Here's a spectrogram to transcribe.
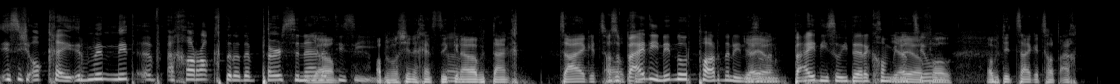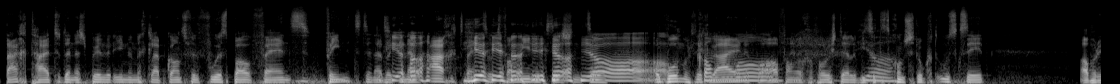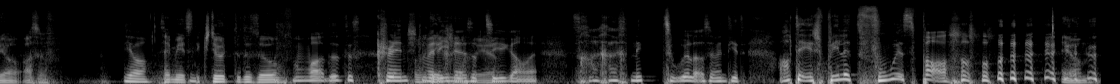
Es ist okay. Ihr müsst nicht ein Charakter oder eine Personality sein. Aber wahrscheinlich haben sie nicht Ja. genau überdenkt, zeigen es also halt beide, nicht nur Partnerinnen, Ja, ja. sondern beide so in dieser So, ja, Kombination. ja, voll. Aber die zeigen jetzt halt echt die Echtheit zu diesen SpielerInnen und ich glaube, ganz viele Fußballfans finden es dann eben Ja. genau echt, wenn es so die Familie ist ja, und so. ja. Obwohl man sich einen von on. Anfang an vorstellen kann, wie so Ja. das Konstrukt aussieht. Aber ja, also, Ja. das haben wir jetzt nicht gestört oder so. Mann, das, Oder mir rein, so ja. Zeug. Das kann ich eigentlich nicht zulassen, wenn die... Alter, ihr spielt Fußball. Ja.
